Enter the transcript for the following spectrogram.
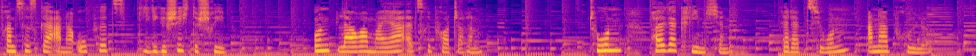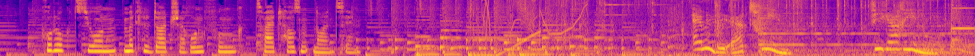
Franziska Anna Opitz, die die Geschichte schrieb. Und Laura Meyer als Reporterin. Ton Holger Klimchen. Redaktion Anna Pröhle. Produktion Mitteldeutscher Rundfunk 2019. MDR Tweens. Figarino.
